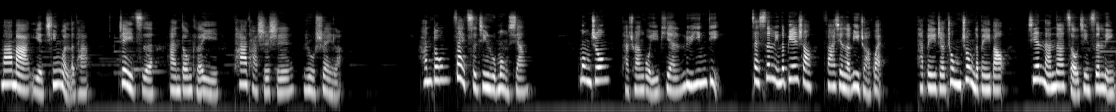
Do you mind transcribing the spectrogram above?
妈妈也亲吻了他。这一次，安东可以踏踏实实入睡了。安东再次进入梦乡。梦中，他穿过一片绿荫地，在森林的边上发现了利爪怪。他背着重重的背包，艰难地走进森林。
